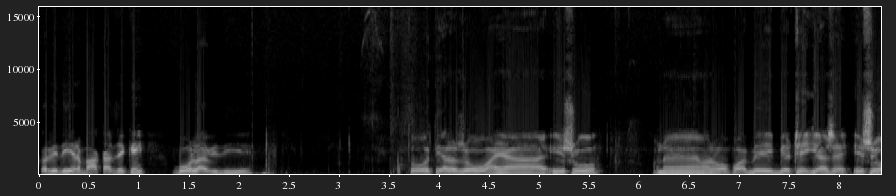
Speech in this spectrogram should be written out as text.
કરી દઈએ અને બાકા ઝીકી બોલાવી દઈએ. તો અત્યારે જોવો અહીંયા ઈશુ અને મારા પપ્પા બે બેઠી ગયા છે. ઈશુ?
